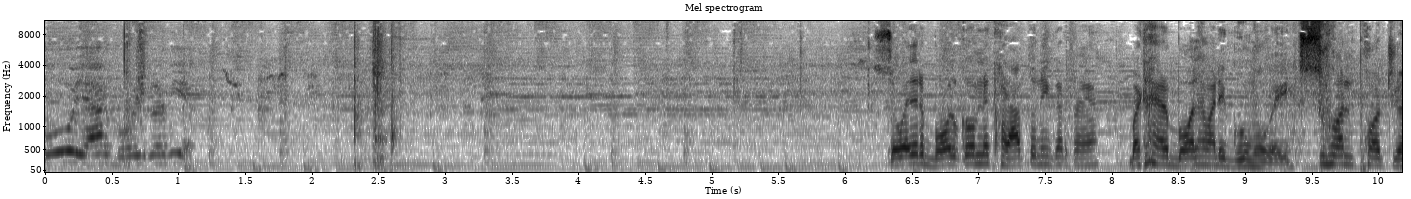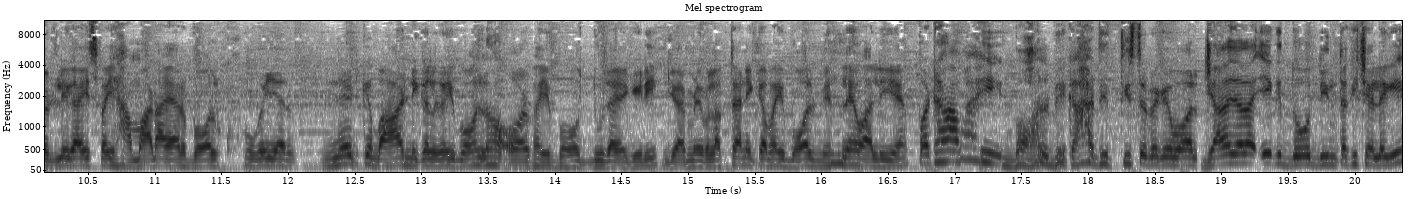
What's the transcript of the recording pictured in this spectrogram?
ओ यार गोल कर दिया। सो यार बॉल को हमने खराब तो नहीं कर पाया बट यार बॉल हमारी गुम हो गई। सो अनफॉर्चुनेटली गाइस भाई, हमारा यार बॉल खो गई, यार नेट के बाहर निकल गई बॉल और भाई, बहुत दूर जाए गिरी यार, मेरे को लगता नहीं कि भाई बॉल मिलने वाली है। बट हाँ भाई बॉल बेकार थी, तीस रुपए की बॉल ज़्यादा ज़्यादा एक दो दिन तक ही चलेगी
